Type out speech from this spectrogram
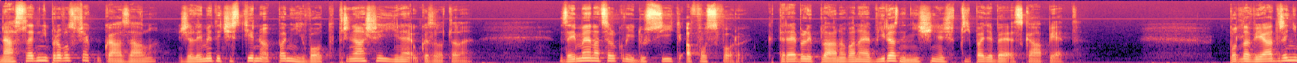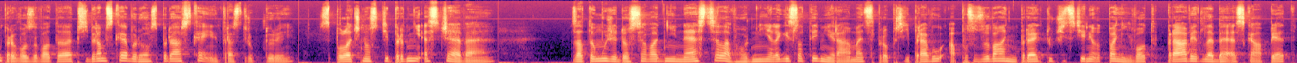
Následný provoz však ukázal, že limity čistírny odpadních vod přinášejí jiné ukazatele, zejména celkový dusík a fosfor, které byly plánované výrazně nižší než v případě BSK 5. Podle vyjádření provozovatele příbramské vodohospodářské infrastruktury společnosti první SČV za to může dosavadní ne zcela vhodný legislativní rámec pro přípravu a posuzování projektu čistiny odpadních vod právě dle BSK 5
